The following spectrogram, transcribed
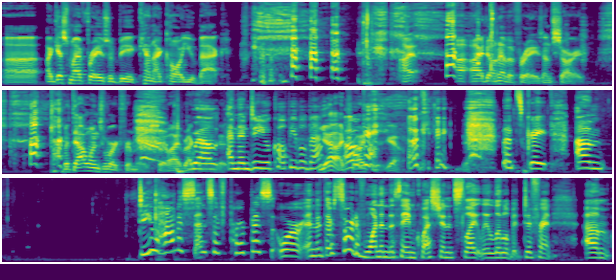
uh, I guess my phrase would be, "Can I call you back?" I, I I don't have a phrase. I'm sorry, but that one's worked for me, so I recommend Well, it. and then do you call people back? Yeah, I try okay. to, yeah. Okay, that's great. Um, Do you have a sense of purpose, or and they're sort of one and the same question? It's slightly a little bit different, um,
